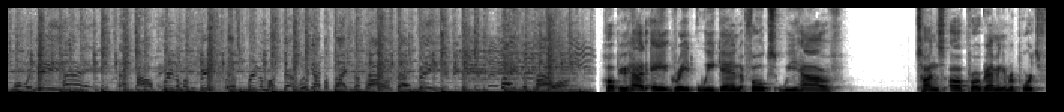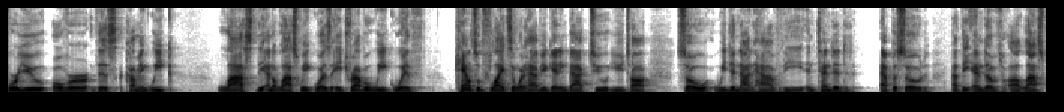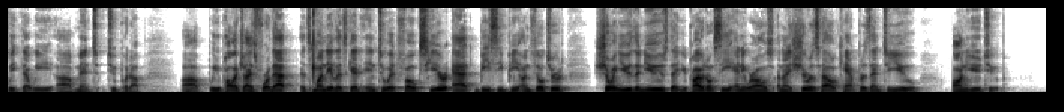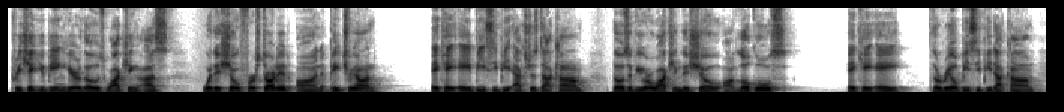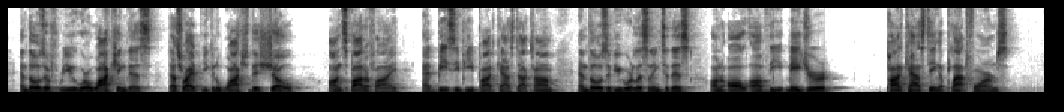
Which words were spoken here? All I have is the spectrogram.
is what we need. Hey, our freedom of speech is freedom of death. We got to fight the powers that be. Fight the power. Hope you had a great weekend, folks. We have tons of programming and reports for you over this coming week. Last the end of last week was a travel week with canceled flights and what have you getting back to Utah. So we did not have the intended episode at the end of uh, last week that we uh, meant to put up. Uh, we apologize for that. It's Monday. Let's get into it, folks. Here at BCP Unfiltered, showing you the news that you probably don't see anywhere else, and I sure as hell can't present to you on YouTube. Appreciate you being here, those watching us where this show first started on Patreon, aka bcpextras.com. Those of you who are watching this show on Locals, aka therealbcp.com. And those of you who are watching this, that's right, you can watch this show on Spotify at bcppodcast.com. And those of you who are listening to this on all of the major podcasting platforms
